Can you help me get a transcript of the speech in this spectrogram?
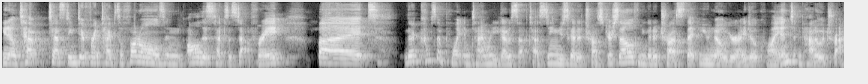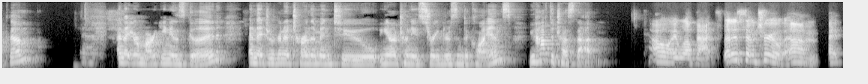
you know, te- testing different types of funnels and all this types of stuff, right? But there comes a point in time where you got to stop testing. You just got to trust yourself and you got to trust that you know your ideal client and how to attract them. Yes and that your marketing is good and that you're going to turn them into, you know, turn these strangers into clients, you have to trust that. Oh, I love that. That is so true. Um, I,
